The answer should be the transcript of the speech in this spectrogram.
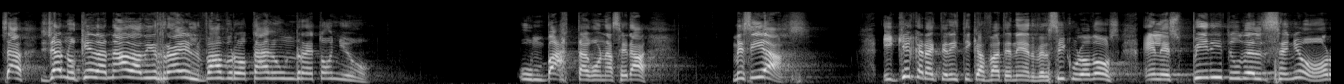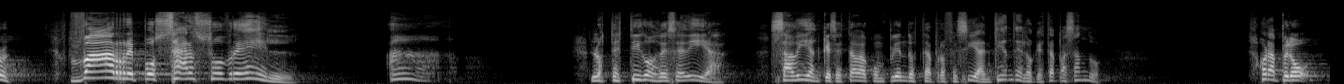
O sea, ya no queda nada de Israel, va a brotar un retoño. Un vástago nacerá. Mesías. ¿Y qué características va a tener? Versículo 2. El Espíritu del Señor va a reposar sobre él. Ah, los testigos de ese día sabían que se estaba cumpliendo esta profecía. ¿Entiendes lo que está pasando? Ahora, pero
